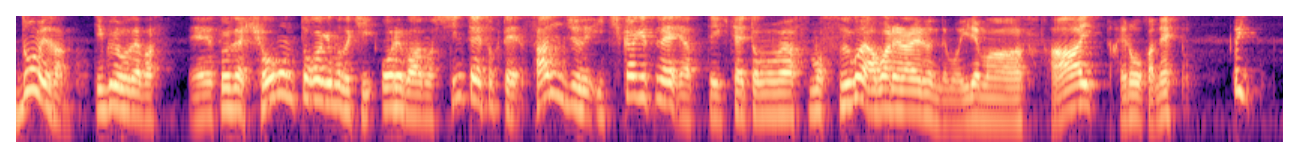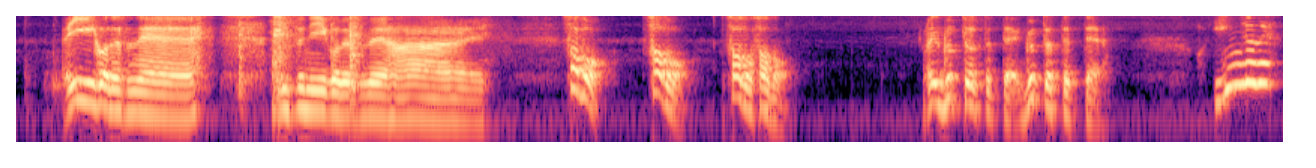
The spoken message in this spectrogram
どうも皆さん、ティンクでございます。えー、それでは、標本トカゲモドキ、オレバーの身体測定31ヶ月目やっていきたいと思います。もうすごい暴れられるんで、もう入れます。はーい。入ろうかね。はい。いい子ですね。実にいい子ですね。はーい。佐藤佐藤佐藤佐藤はい、グッとやってって、グッとやってって。いいんじゃね？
